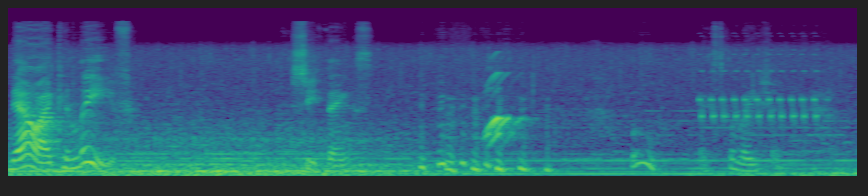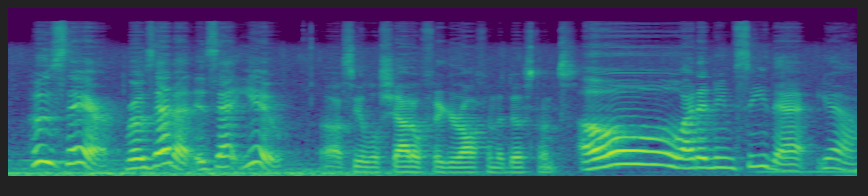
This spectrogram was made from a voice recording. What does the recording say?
Now I can leave. She thinks. Ooh, exclamation. Who's there? Rosetta, is that you? Uh, I see a little shadow figure off in the distance. Oh, I didn't even see that. Yeah,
